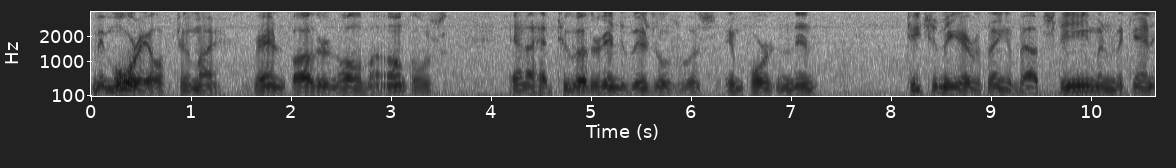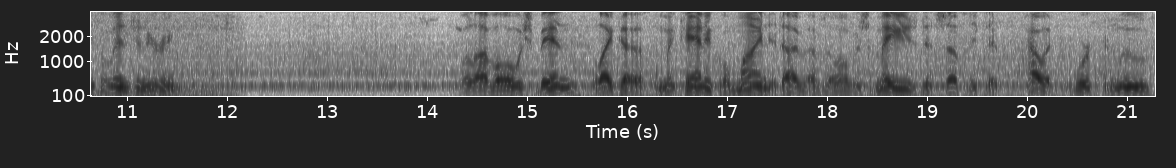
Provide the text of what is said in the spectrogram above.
memorial to my grandfather and all of my uncles, and I had two other individuals was important in teaching me everything about steam and mechanical engineering. Well, I've always been like a, mechanical minded. I, I was always amazed at something that how it worked and moved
